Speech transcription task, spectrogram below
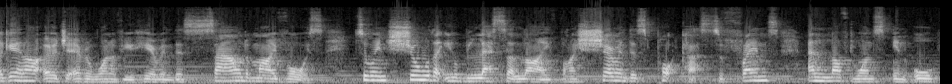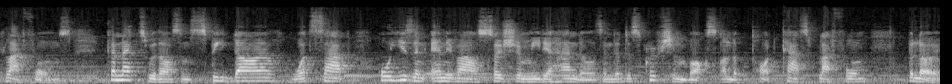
Again, I urge every one of you hearing this sound of my voice to ensure that you bless a life by sharing this podcast to friends and loved ones in all platforms. Connect with us on speed dial, WhatsApp, or using any of our social media handles in the description box on the podcast platform below.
